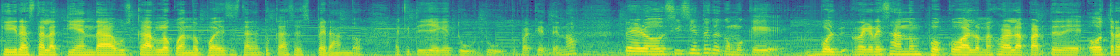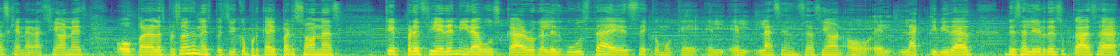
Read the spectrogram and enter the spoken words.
que ir hasta la tienda a buscarlo cuando puedes estar en tu casa esperando a que te llegue tu, tu, tu paquete, ¿no? Pero sí siento que como que regresando un poco a lo mejor a la parte de otras generaciones o para las personas en específico porque hay personas que prefieren ir a buscar porque les gusta ese como que el, el, la sensación o el, la actividad de salir de su casa,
